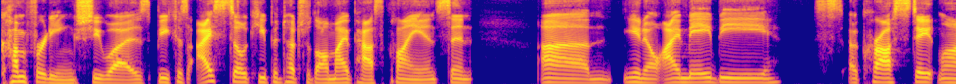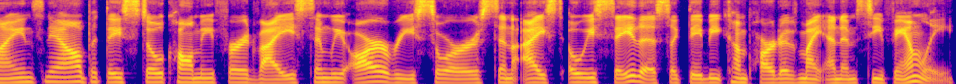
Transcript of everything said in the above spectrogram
comforting she was because I still keep in touch with all my past clients and um, you know, I may be across state lines now, but they still call me for advice and we are a resource and I always say this like they become part of my NMC family.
